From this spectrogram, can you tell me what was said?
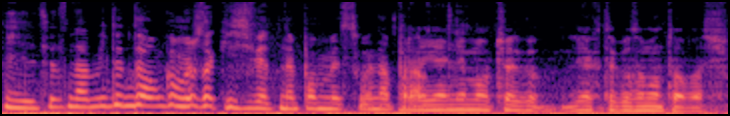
Jedzie z nami do domku. Masz jakieś świetne pomysły, Ale naprawdę. ja nie mam czego, jak tego zamontować.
